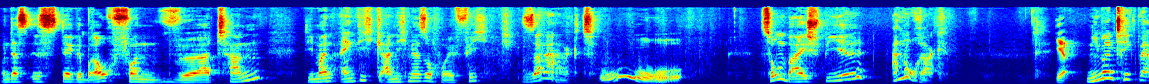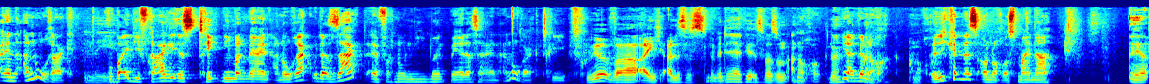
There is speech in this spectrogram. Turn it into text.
Und das ist der Gebrauch von Wörtern, die man eigentlich gar nicht mehr so häufig sagt. oh, Zum Beispiel Anorak. ja. Niemand trägt mehr einen Anorak. Wobei die Frage ist, trägt niemand mehr einen Anorak oder sagt einfach nur niemand mehr, dass er einen Anorak trägt? Früher war eigentlich alles, was eine Winterjacke ist, war so ein Anorak, ne? Ja, genau. Anorak, Anorak. Also ich kenne das auch noch aus meiner Ja.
